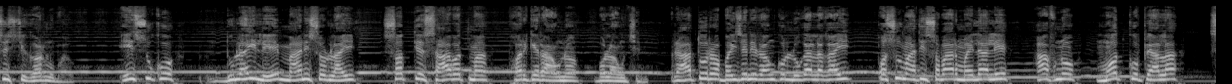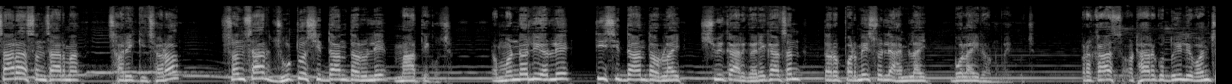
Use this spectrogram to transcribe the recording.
सृष्टि गर्नुभयो। यसुको दुलहीले मानिसहरूलाई सत्य साबतमा फर्केर आउन बोलाउँछिन्। रातो र बैजनी रङको लुगा लगाई पशुमाथि सवार महिलाले आफ्नो मतको प्याला सारा संसारमा छरेकी छ र संसार झुटो सिद्धान्तहरूले मातेको छ। र मण्डलीहरूले ती सिद्धान्तहरूलाई स्वीकार गरेका छन् तर परमेश्वरले हामीलाई बोलाइरहनु भएको प्रकाश अठारको दुईले भन्छ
